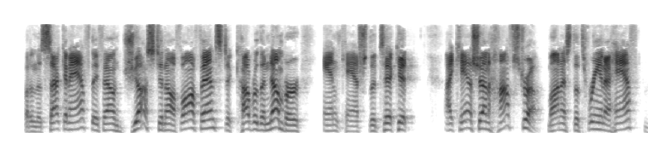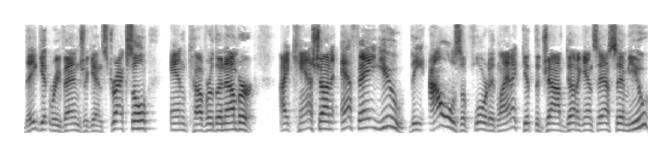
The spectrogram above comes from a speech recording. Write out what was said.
but in the second half, they found just enough offense to cover the number and cash the ticket. I cash on Hofstra minus the three and a half. They get revenge against Drexel and cover the number. I cash on FAU. The Owls of Florida Atlantic get the job done against SMU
